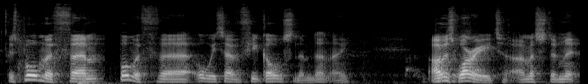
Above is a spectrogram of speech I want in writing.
Because Bournemouth, um, Bournemouth uh, always have a few goals in them, don't they? I was worried, I must admit.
